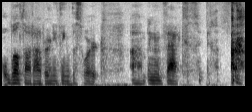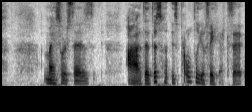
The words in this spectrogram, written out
well thought out or anything of the sort. Um, and in fact, my source says uh, that this is probably a fake exit.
